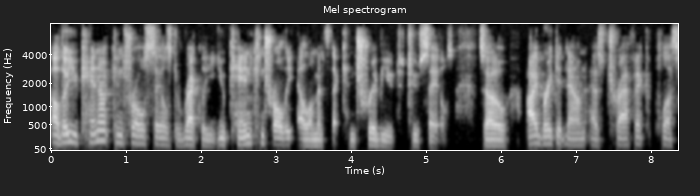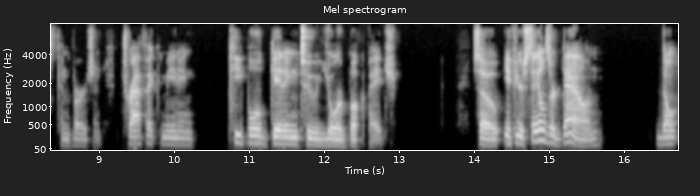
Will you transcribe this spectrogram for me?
although you cannot control sales directly you can control the elements that contribute to sales so i break it down as traffic plus conversion. Traffic meaning people getting to your book page. So if your sales are down don't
